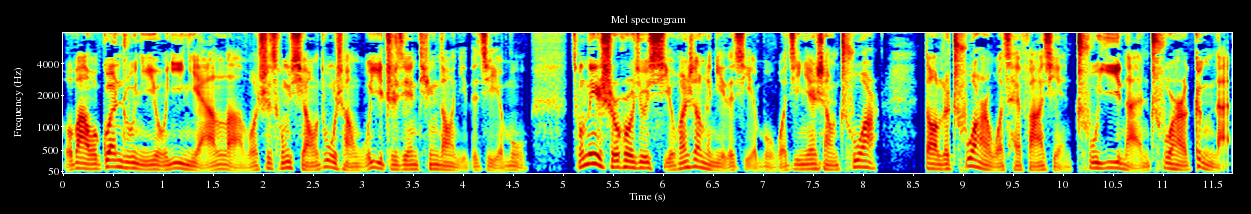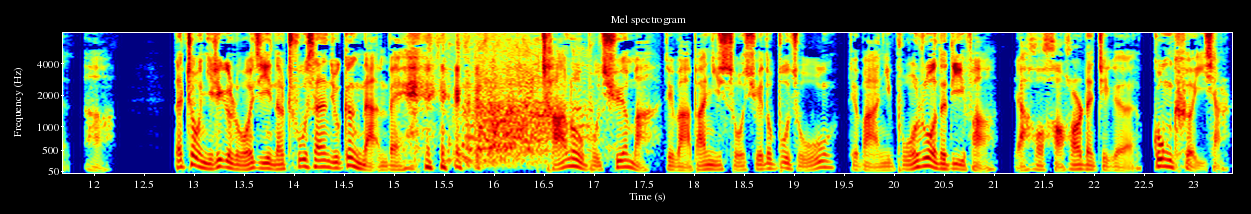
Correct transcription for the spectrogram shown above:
欧巴，我关注你有一年了。我是从小度上无意之间听到你的节目，从那时候就喜欢上了你的节目。我今年上初二，到了初二我才发现初一难，初二更难啊。那照你这个逻辑，呢初三就更难呗。查漏补缺嘛，对吧？把你所学的不足，对吧？你薄弱的地方，然后好好的这个攻克一下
